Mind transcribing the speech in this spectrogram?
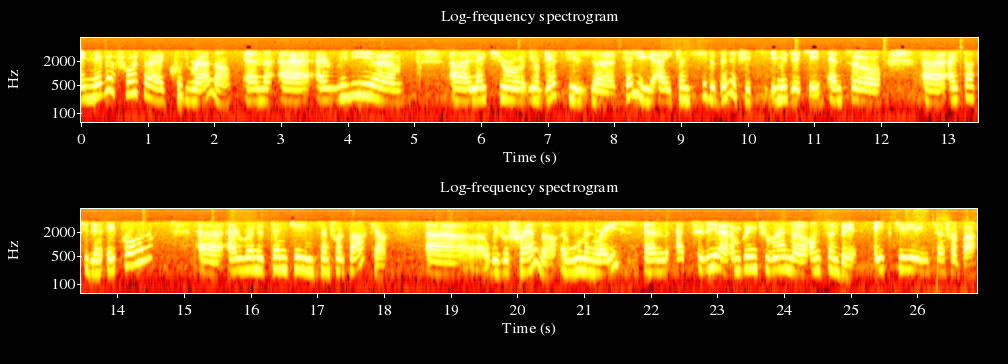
I never thought I could run and uh, I really. Um, uh, like your your guest is uh, telling, I can see the benefits immediately. And so uh, I started in April. Uh, I run a 10K in Central Park uh, with a friend, a woman race. And actually, I'm going to run on Sunday, 8K in Central Park.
